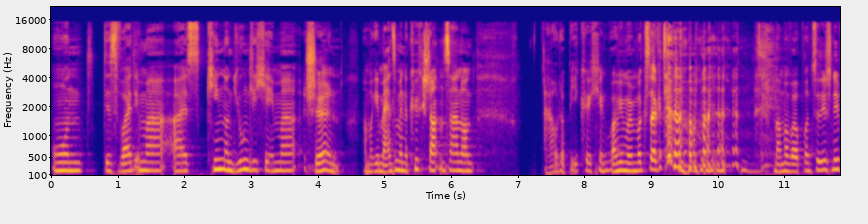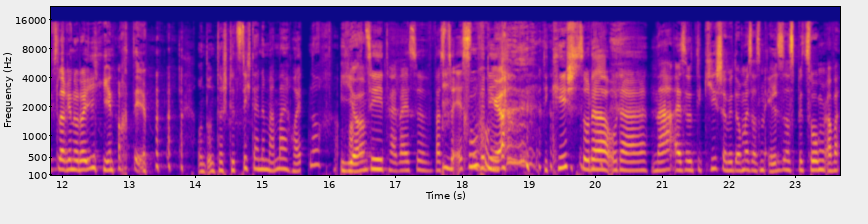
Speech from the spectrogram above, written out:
Und das war halt immer als Kind und Jugendliche immer schön, wenn wir gemeinsam in der Küche gestanden sind und A- oder B-Köchin war, wie man immer gesagt Mama war ab und zu die Schnipslerin oder ich, je nachdem. Und unterstützt dich deine Mama heute noch? Ja. Macht sie teilweise was zu essen für Kuchen, dich? ja. Die Kischs oder, oder, Na, also die Quiche habe ich damals aus dem Elsass bezogen, aber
